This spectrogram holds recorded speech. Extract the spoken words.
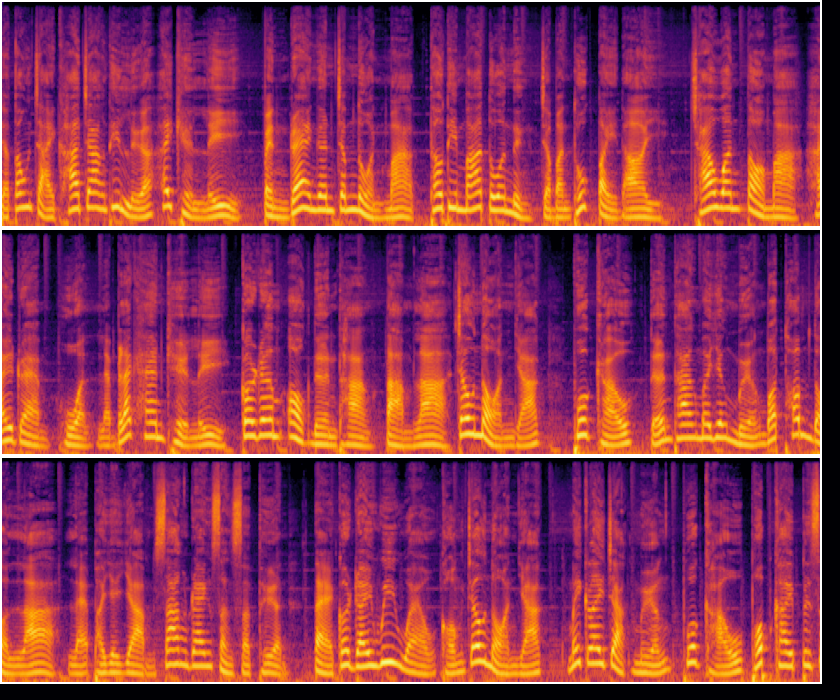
จะต้องจ่ายค่าจ้างที่เหลือให้เคลลี่ เป็นแร่เงินจำนวนมาก เท่าที่ม้าตัวหนึ่งจะบรรทุกไปได้ เช้าวันต่อมาไฮแรมฮวนและแบล็กแฮนด์เคลลี่ก็เริ่มออกเดินทางตามล่าเจ้าหนอนยักษ์ พวกเขาเดินทางมายังเหมืองบอททอมดอลลาและพยายามสร้างแรงสั่นสะเทือน แต่ก็ไร้วี่แววของเจ้าหนอนยักษ์ ไม่ไกลจากเหมือง พวกเขาพบไข่ปริศ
